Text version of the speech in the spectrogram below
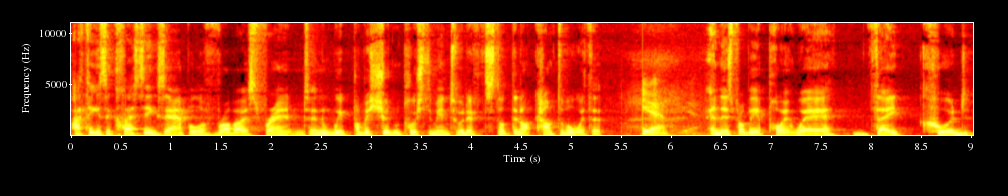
I think it's a classic example of Robbo's friend, and we probably shouldn't push them into it if it's not they're not comfortable with it. Yeah. And there's probably a point where they could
